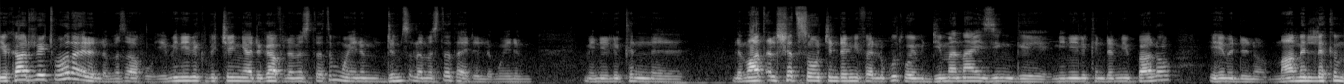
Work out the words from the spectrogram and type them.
የካድሬ ጩኸት አይደለም መጽሐፉ። የሚኒሊክ ብቸኛ ድጋፍ ለመስጠትም ወይንም ድምፅ ለመስጠት አይደለም። ወይንም ሚኒሊክን ለማጠልሸት ሰዎች እንደሚፈልጉት ወይም demonizing ሚኒሊክ እንደሚባለው ይሄ ምንድን ነው ማመለክም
